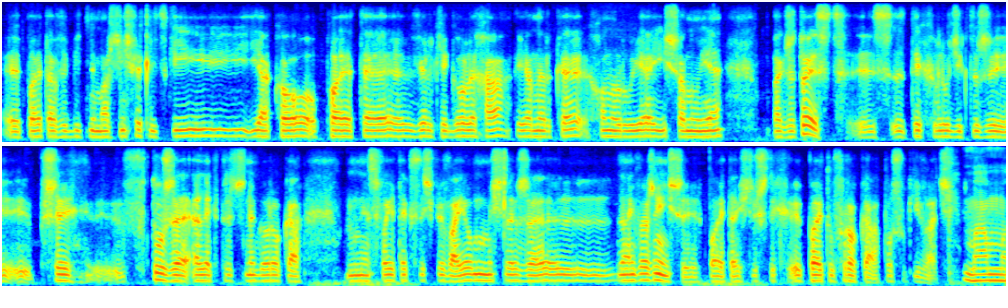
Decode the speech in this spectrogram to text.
e, poeta wybitny Marcin Świetlicki jako poetę wielkiego Lecha Janerkę honoruje i szanuje. Także to jest y, z tych ludzi, którzy przy y, wtórze elektrycznego roka mm, swoje teksty śpiewają. Myślę, że y, najważniejszy poeta, jeśli już tych y, poetów roka poszukiwać. Mam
